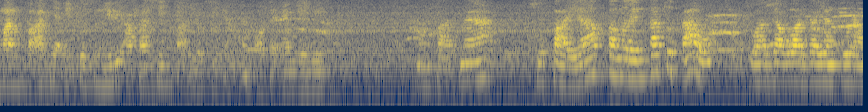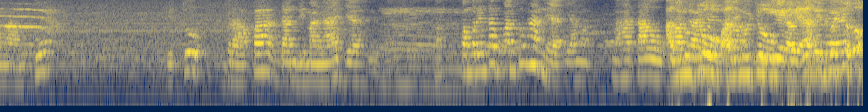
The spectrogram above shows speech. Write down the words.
manfaatnya itu sendiri apa sih Pak Yosi FMOTM ini? Manfaatnya supaya pemerintah tuh tahu warga-warga yang kurang mampu itu berapa dan di mana aja. Hmm, Pemerintah bukan Tuhan ya yang maha tahu. Ali warganya. nujum, Iya, kali gitu ali deh. nujum.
